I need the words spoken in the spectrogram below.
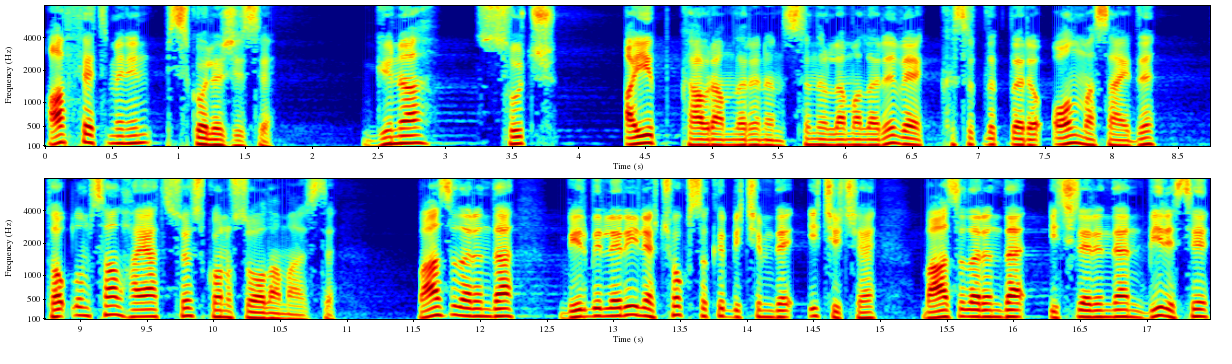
Affetmenin psikolojisi Günah, suç, ayıp kavramlarının sınırlamaları ve kısıtlıkları olmasaydı toplumsal hayat söz konusu olamazdı. Bazılarında birbirleriyle çok sıkı biçimde iç içe, bazılarında içlerinden birisi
